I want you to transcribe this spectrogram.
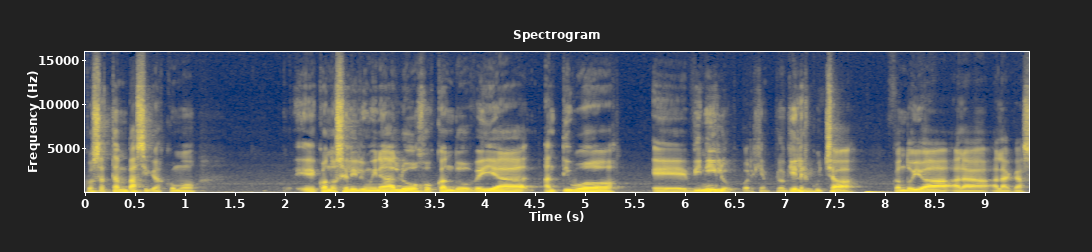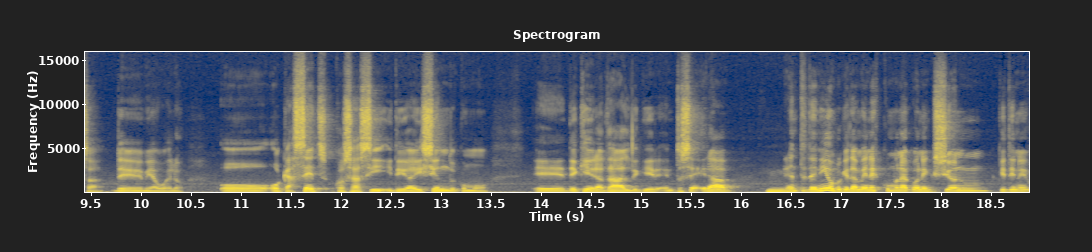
cosas tan básicas como eh, cuando se le iluminaban los ojos cuando veía antiguos eh, vinilos, por ejemplo, que él mm. escuchaba cuando iba a la, a la, casa de mi abuelo, o, o, cassettes, cosas así, y te iba diciendo como eh, de qué era tal, de qué Entonces era Mm. entretenido porque también es como una conexión que tiene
